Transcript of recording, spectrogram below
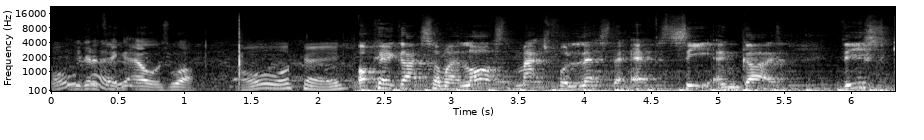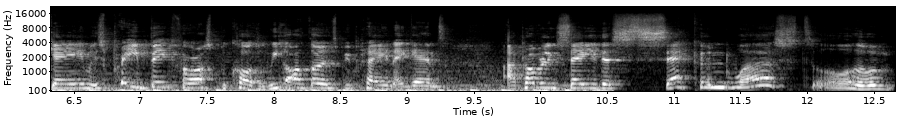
You're gonna take an L as well. Oh, okay. Okay guys, so my last match for Leicester FC and guys, this game is pretty big for us because we are going to be playing against I'd probably say the second worst, or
